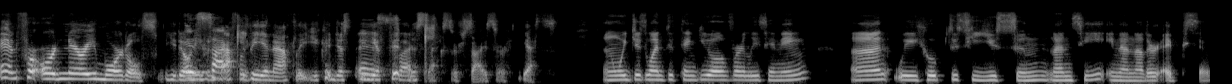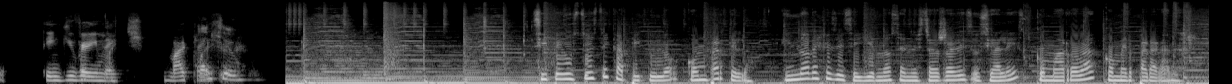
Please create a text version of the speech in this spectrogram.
And for ordinary mortals. You don't exactly. even have to be an athlete. You can just be exactly. a fitness exerciser. Yes. And we just want to thank you all for listening and we hope to see you soon nancy in another episode. Thank you very okay. much my pleasure Si te gustó este capítulo, compártelo y no dejes de seguirnos en nuestras redes sociales como arroba comer para ganar.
